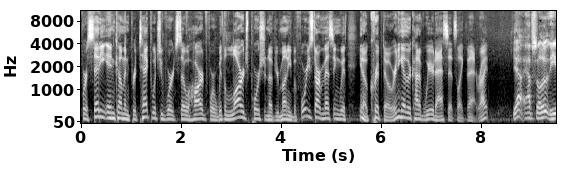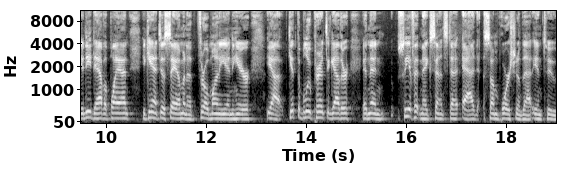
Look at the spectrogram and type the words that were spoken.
for a steady income and protect what you've worked so hard for with a large portion of your money before you start messing with, you know, crypto or any other kind of weird assets like that, right? Yeah, absolutely. You need to have a plan. You can't just say, I'm going to throw money in here. Yeah, get the blueprint together and then see if it makes sense to add some portion of that into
